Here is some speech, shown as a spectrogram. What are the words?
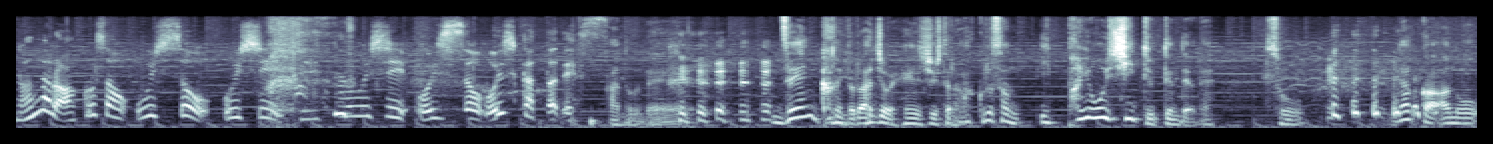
なんだろうアクロさん美味しそう。美味しい。絶対美味しい。美味しそう。美味しかったです。あのね前回のラジオ編集したらアクルさんいっぱい美味しいって言ってんだよね。そう。なんかあの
